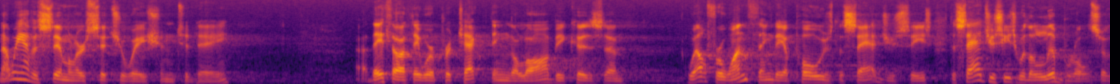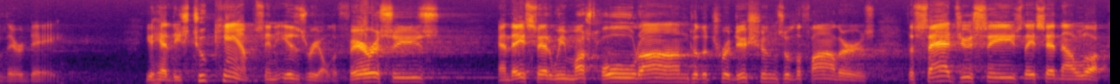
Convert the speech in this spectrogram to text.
Now, we have a similar situation today. Uh, they thought they were protecting the law because, um, well, for one thing, they opposed the Sadducees. The Sadducees were the liberals of their day. You had these two camps in Israel the Pharisees and they said we must hold on to the traditions of the fathers. The Sadducees, they said, now look,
